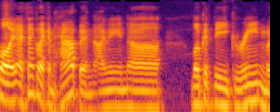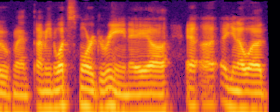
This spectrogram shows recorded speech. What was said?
well, I think that can happen. I mean, uh, look at the green movement. I mean, what's more green? A, uh, a, a you know, a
